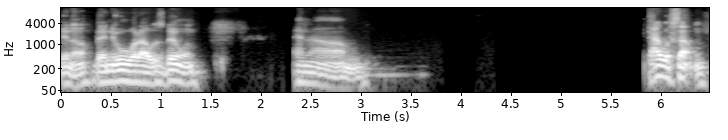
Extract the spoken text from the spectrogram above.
you know, they knew what I was doing. And um that was something.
